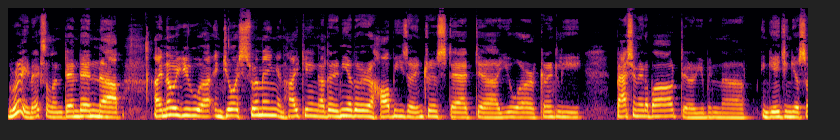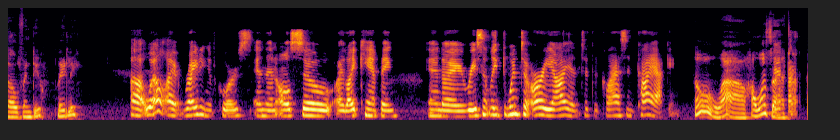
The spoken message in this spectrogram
Great, excellent. And then uh, I know you uh, enjoy swimming and hiking. Are there any other hobbies or interests that uh, you are currently passionate about or you've been uh, engaging yourself into lately? Uh, well, I writing, of course, and then also I like camping. And I recently went to REI and took a class in kayaking. Oh wow! How was that?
